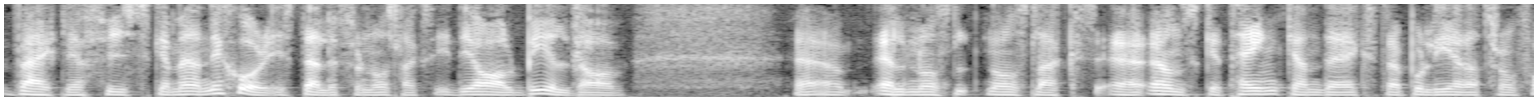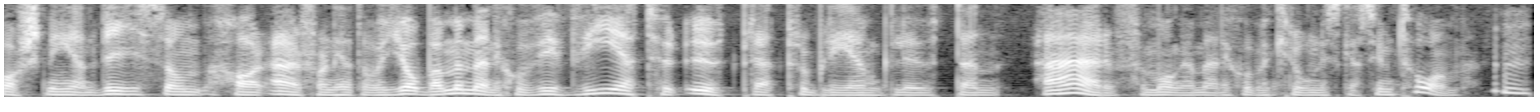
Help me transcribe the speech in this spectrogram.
verkliga fysiska människor istället för någon slags idealbild av eh, eller någon, någon slags eh, önsketänkande extrapolerat från forskningen. Vi som har erfarenhet av att jobba med människor, vi vet hur utbrett problem gluten är för många människor med kroniska symptom. Mm.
